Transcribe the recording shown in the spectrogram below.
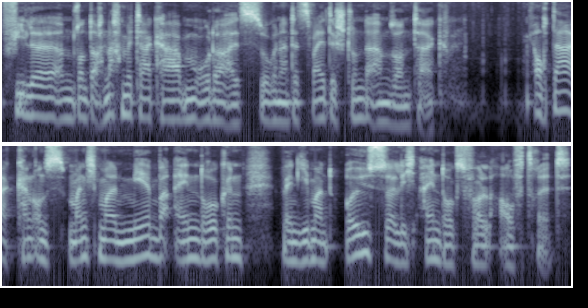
viele am Sonntagnachmittag haben oder als sogenannte zweite Stunde am Sonntag. Auch da kann uns manchmal mehr beeindrucken, wenn jemand äußerlich eindrucksvoll auftritt.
